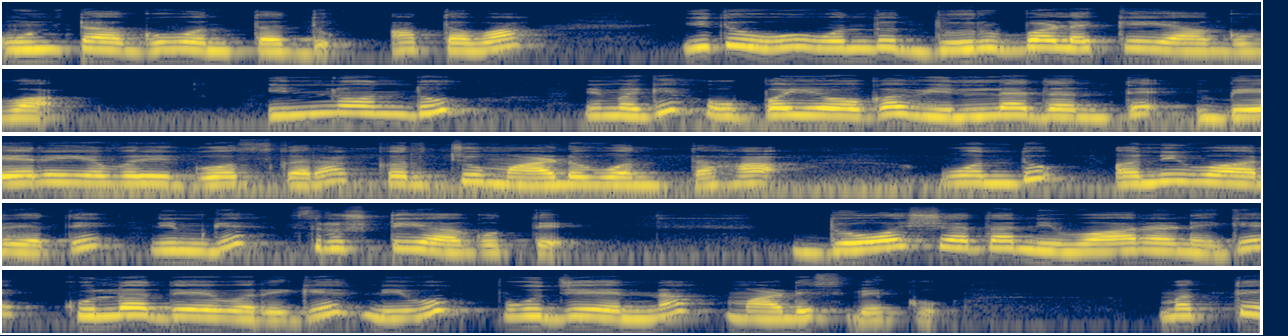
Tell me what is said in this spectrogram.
ಉಂಟಾಗುವಂಥದ್ದು ಅಥವಾ ಇದು ಒಂದು ದುರ್ಬಳಕೆಯಾಗುವ ಇನ್ನೊಂದು ನಿಮಗೆ ಉಪಯೋಗವಿಲ್ಲದಂತೆ ಬೇರೆಯವರಿಗೋಸ್ಕರ ಖರ್ಚು ಮಾಡುವಂತಹ ಒಂದು ಅನಿವಾರ್ಯತೆ ನಿಮಗೆ ಸೃಷ್ಟಿಯಾಗುತ್ತೆ. ದೋಷದ ನಿವಾರಣೆಗೆ ಕುಲದೇವರಿಗೆ ನೀವು ಪೂಜೆಯನ್ನು ಮಾಡಿಸಬೇಕು. ಮತ್ತು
